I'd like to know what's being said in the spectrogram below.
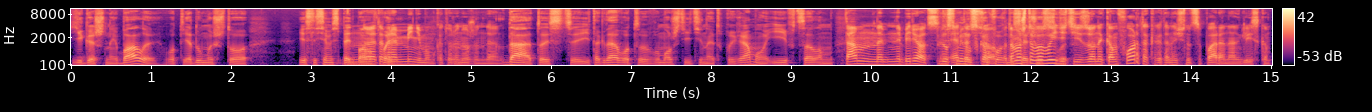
ЕГЭшные баллы, вот я думаю, что если 75 Ну, баллов... это по- прям минимум, который нужен, да. Да, то есть э, и тогда вот э, вы можете идти на эту программу и в целом... Там на- наберется. Плюс-минус комфортно Потому что вы выйдете из зоны комфорта, когда начнутся пары на английском,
